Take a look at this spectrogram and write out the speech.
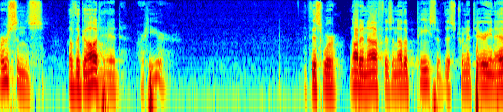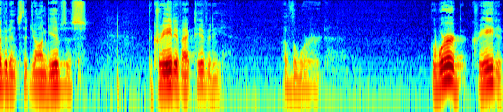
Persons of the Godhead are here. If this were not enough, there's another piece of this Trinitarian evidence that John gives us the creative activity of the Word. The Word created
